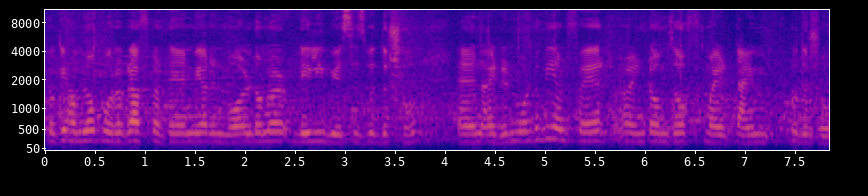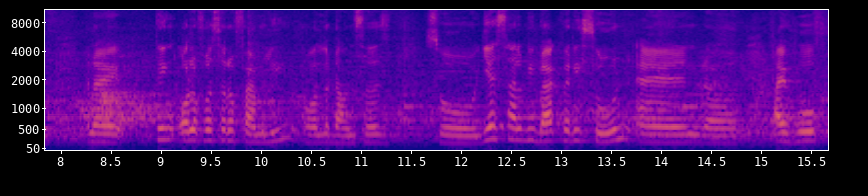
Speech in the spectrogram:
क्योंकि हम लोग कोरियोग्राफ करते हैं and we are involve on a daily basis with the show and I don't want to be unfair in terms of my time to the show and I think all of us are a family all the dancers so yes I be back very soon and I hope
